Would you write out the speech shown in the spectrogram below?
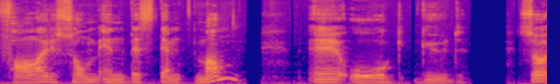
far som en bestemt mann eh, og Gud. Så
